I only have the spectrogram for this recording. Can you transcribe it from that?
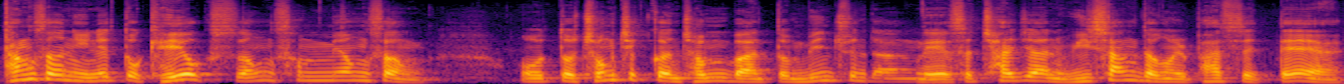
당선인의 또 개혁성, 선명성, 어, 또 정치권 전반 또 민주당 내에서 차지하는 위상 등을 봤을 때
